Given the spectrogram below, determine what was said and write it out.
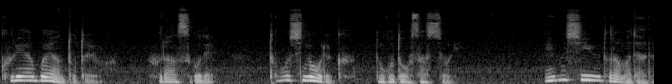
クレア・ボヤントというのはフランス語で投資能力のことを指しており MCU ドラマである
